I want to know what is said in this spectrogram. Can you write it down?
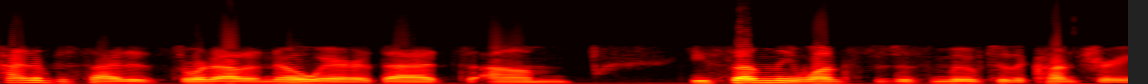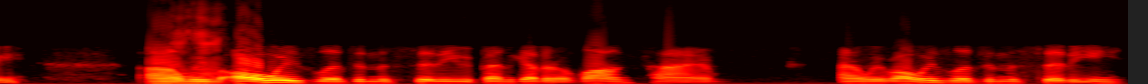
kind of decided, sort of out of nowhere, that um, he suddenly wants to just move to the country. Uh, mm-hmm. We've always lived in the city. We've been together a long time and we've always lived in the city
